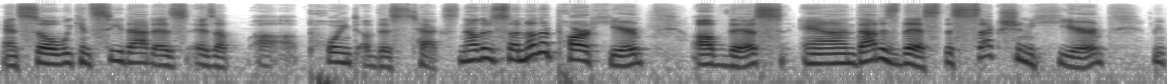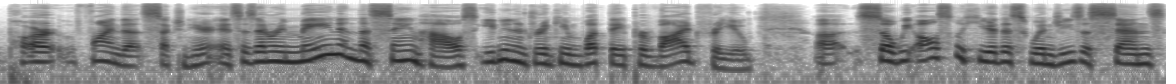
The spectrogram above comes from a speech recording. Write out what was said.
And so we can see that as, as a, a, point of this text. Now there's another part here of this, and that is this. The section here, let me part, find that section here. It says, and remain in the same house, eating and drinking what they provide for you. Uh, so we also hear this when Jesus sends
